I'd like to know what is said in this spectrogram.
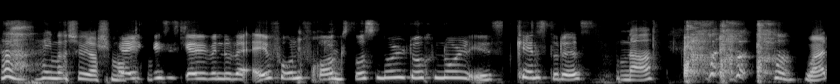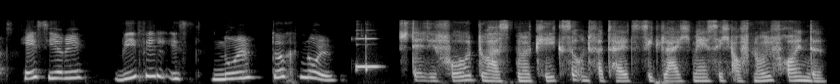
Ah, Immer schon wieder Gleich- schmocken. Das ist, glaube ich, wenn du dein iPhone fragst, was 0 durch 0 ist. Kennst du das? Na, Was? Hey Siri, wie viel ist 0 durch 0? Stell dir vor, du hast null Kekse und verteilst sie gleichmäßig auf null Freunde.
